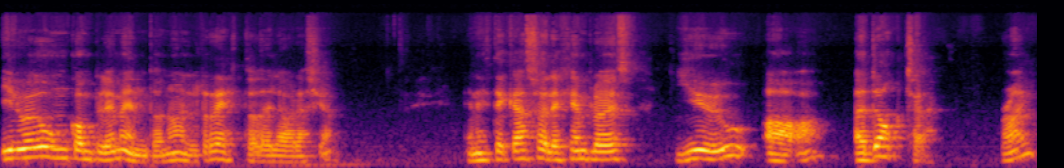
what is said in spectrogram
y luego un complemento, ¿no? El resto de la oración. En este caso el ejemplo es you are a doctor, right?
